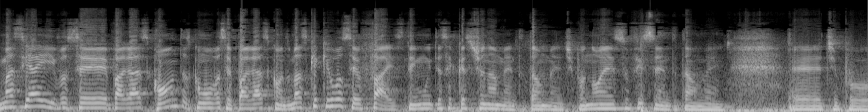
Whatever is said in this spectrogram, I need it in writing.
mas e aí, você paga as contas? Como você paga as contas? Mas o que, que você faz? Tem muito esse questionamento também. Tipo, não é suficiente também. É, tipo,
